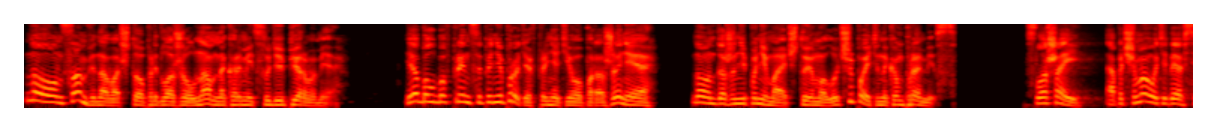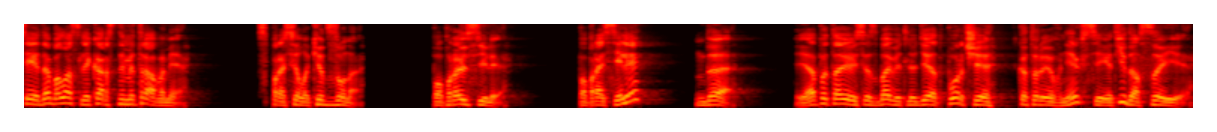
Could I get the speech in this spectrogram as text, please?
Но он сам виноват, что предложил нам накормить судей первыми. Я был бы в принципе не против принять его поражение, но он даже не понимает, что ему лучше пойти на компромисс. «Слушай, а почему у тебя вся еда была с лекарственными травами?» – спросила Кидзуна. «Попросили». «Попросили?» «Да. Я пытаюсь избавить людей от порчи, которые в них сеет еда Сэйи».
